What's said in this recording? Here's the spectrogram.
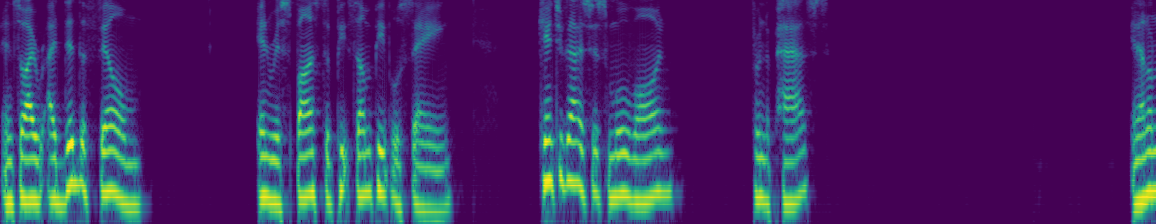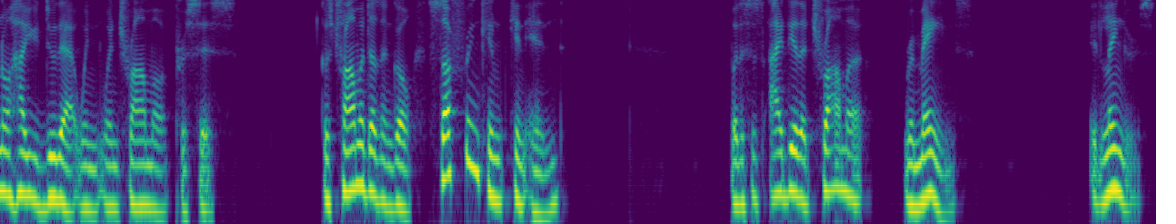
and so I, I did the film in response to pe- some people saying, "Can't you guys just move on from the past?" And I don't know how you do that when when trauma persists. Because trauma doesn't go. Suffering can can end, but it's this idea that trauma remains. It lingers.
